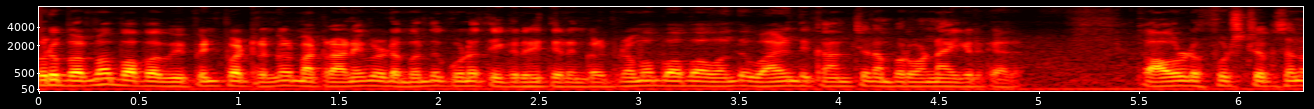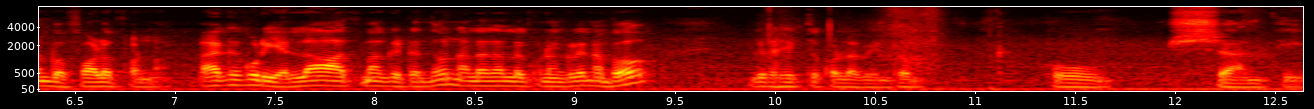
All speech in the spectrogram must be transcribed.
ஒரு பிரம்ம பாபாவை பின்பற்றுங்கள் மற்ற அனைவரிடமிருந்து குணத்தை கிரகித்திடுங்கள். பிரம்ம பாபா வந்து வாழ்ந்து காமிச்சு நம்பர் ஒன் ஆகியிருக்காரு. ஸோ அவரோட ஃபுட் ஸ்டெப்ஸை நம்ம ஃபாலோ பண்ணோம் பார்க்கக்கூடிய எல்லா ஆத்மா இருந்தும் நல்ல நல்ல குணங்களை நம்ம கிரகித்து கொள்ள வேண்டும். ஓம் சாந்தி.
